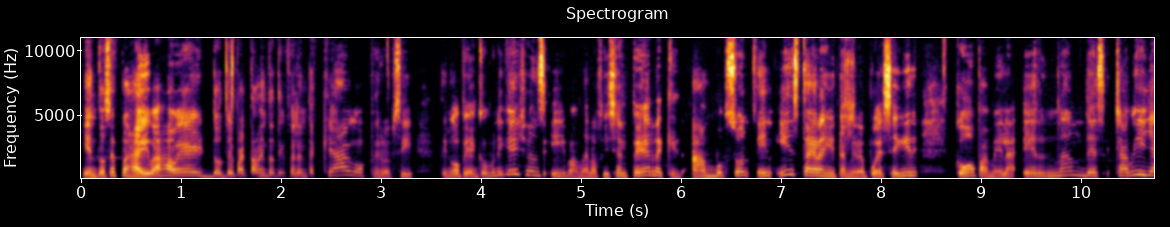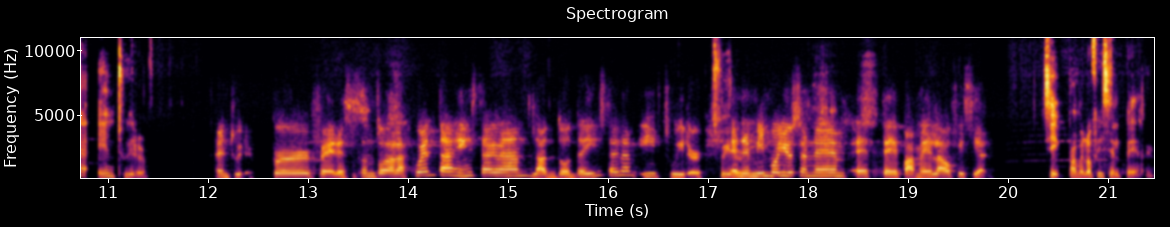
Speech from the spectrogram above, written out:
Y entonces pues ahí vas a ver dos departamentos diferentes que hago, pero sí, tengo Pian Communications y Pamela Oficial PR, que ambos son en Instagram y también me puedes seguir como Pamela Hernández Chavilla en Twitter. En Twitter. Perfecto. Esas son todas las cuentas, Instagram, las dos de Instagram y Twitter. En el mismo username, este, Pamela Oficial. Sí, Pamela Oficial PR.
